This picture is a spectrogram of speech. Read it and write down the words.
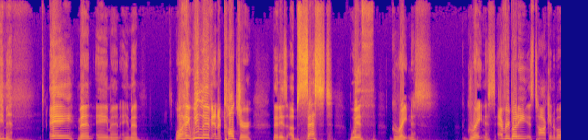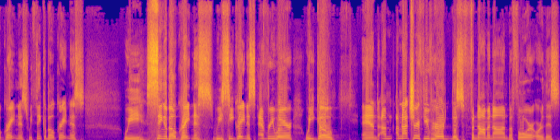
Amen. Amen. Amen. Amen. Well, hey, we live in a culture that is obsessed with greatness. Greatness. Everybody is talking about greatness. We think about greatness. We sing about greatness. We see greatness everywhere we go. And I'm, I'm not sure if you've heard this phenomenon before or this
